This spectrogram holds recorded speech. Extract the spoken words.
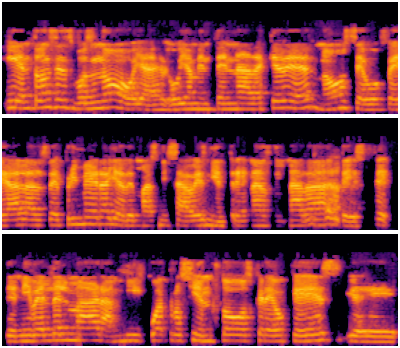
y entonces, pues no, ya, obviamente nada que ver, ¿no? Se bofea las de primera y además ni sabes, ni entrenas, ni nada de, este, de nivel del mar a 1400 creo que es. Eh,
